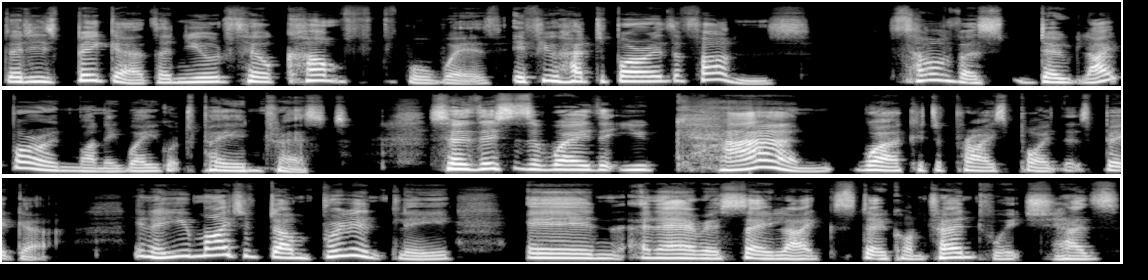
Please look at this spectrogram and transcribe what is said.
that is bigger than you would feel comfortable with if you had to borrow the funds. Some of us don't like borrowing money where you've got to pay interest. So this is a way that you can work at a price point that's bigger. You know, you might have done brilliantly in an area, say like Stoke-on-Trent, which has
